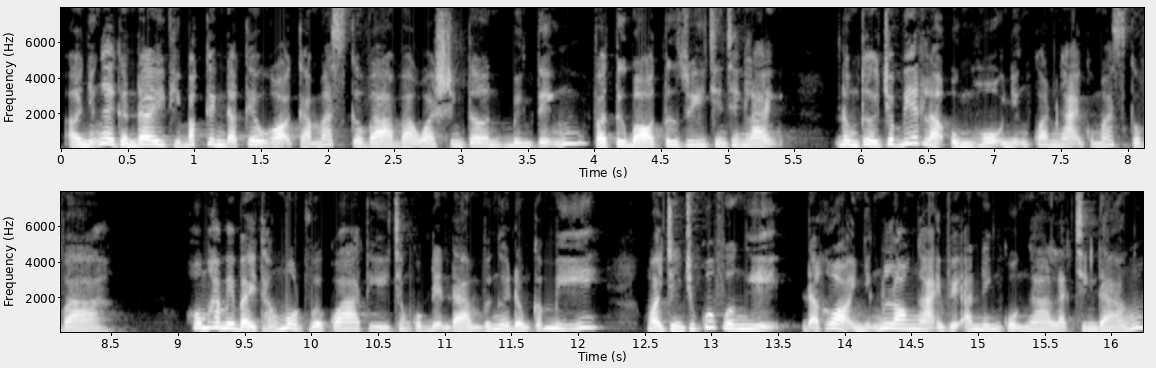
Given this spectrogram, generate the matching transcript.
Ở những ngày gần đây thì Bắc Kinh đã kêu gọi cả Moscow và Washington bình tĩnh và từ bỏ tư duy chiến tranh lạnh, đồng thời cho biết là ủng hộ những quan ngại của Moscow. Hôm 27 tháng 1 vừa qua thì trong cuộc điện đàm với người đồng cấp Mỹ, Ngoại trưởng Trung Quốc Vương Nghị đã gọi những lo ngại về an ninh của Nga là chính đáng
